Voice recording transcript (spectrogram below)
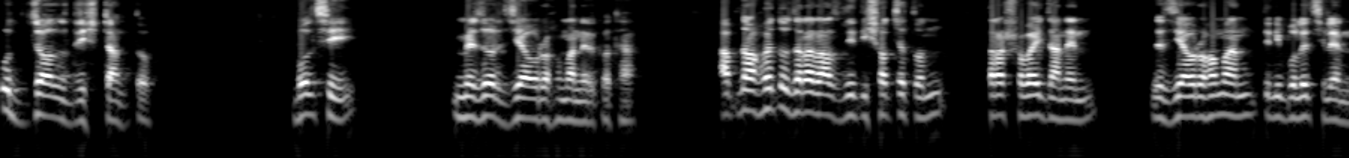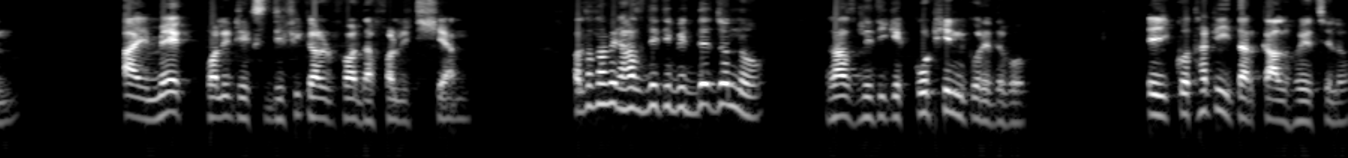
উজ্জ্বল দৃষ্টান্ত। বলছি, মেজর জিয়াউর রহমানের কথা। আপনারা হয়তো যারা রাজনীতি সচেতন, তারা সবাই জানেন যে জিয়াউর রহমান, তিনি বলেছিলেন I make politics difficult for the politician অর্থাৎ আমি রাজনীতিবিদদের জন্য রাজনীতিকে কঠিন করে দেব। এই কথাটি তার কাল হয়েছিল।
